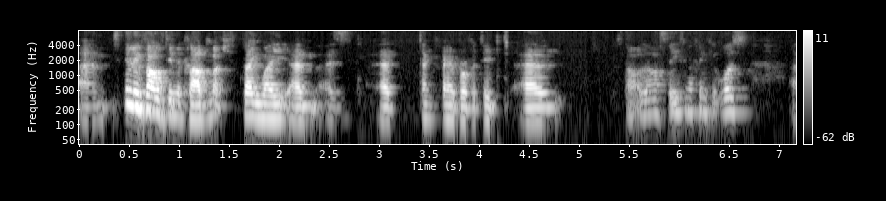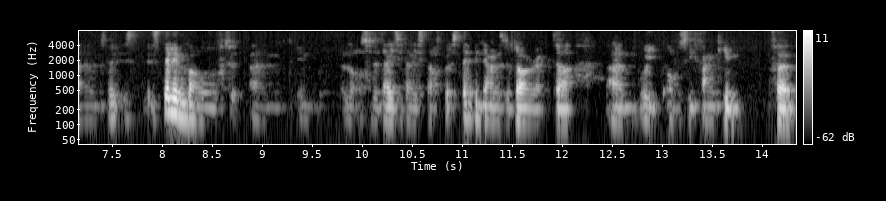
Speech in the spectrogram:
Um, still involved in the club, much the same way um, as uh, Tank Fairbrother did uh, start of last season, I think it was. Um, so it's, it's still involved um, in lots of the day-to-day stuff, but stepping down as a director, um, we obviously thank him for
